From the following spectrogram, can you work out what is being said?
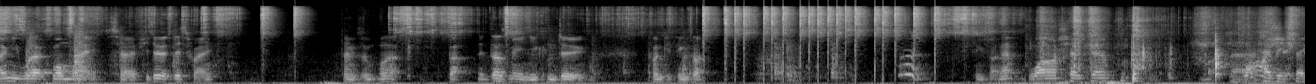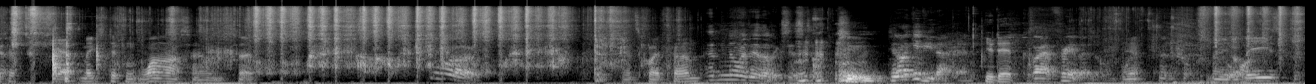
only work one way. So if you do it this way, it doesn't work. But it does mean you can do funky things like things like that. Wah shaker, uh, heavy shaker. Yeah, it makes different wah sounds. So Whoa, that's quite fun. I had no idea that existed. Did I give you that then? You did. Because I have three of those on. Yeah. Then you've got these.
